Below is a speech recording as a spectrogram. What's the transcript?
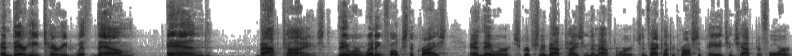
and there he tarried with them and baptized. They were winning folks to Christ, and they were scripturally baptizing them afterwards. In fact, look across the page in chapter 4,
